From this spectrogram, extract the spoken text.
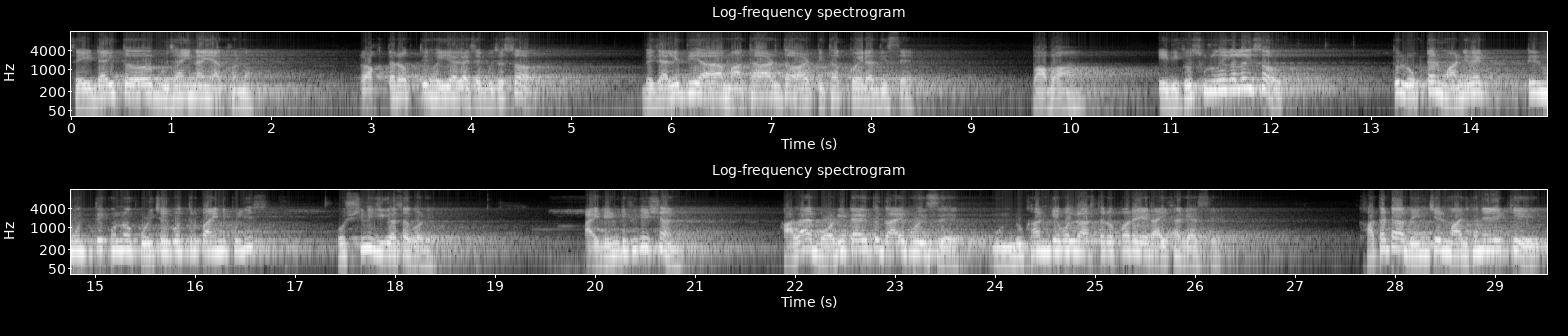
সেইটাই তো বুঝাই নাই এখনও। রক্তারক্তি হইয়া গেছে, বুঝেছ? বেজালি দিয়া মাথা আর ধর পৃথক কইরা দিছে। বাবা, এদিকেও শুরু হয়ে গেল এইসব তো লোকটার মানি ব্যাগটির মধ্যে কোনো পরিচয়পত্র পায়নি পুলিশ? অশ্বিনী জিজ্ঞাসা করে আইডেন্টিফিকেশন হালায় বডিটাই তো গায়েব হয়েছে মুন্ডু খান কেবল রাস্তার ওপরে রাইখা গেছে। খাতাটা বেঞ্চের মাঝখানে রেখে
